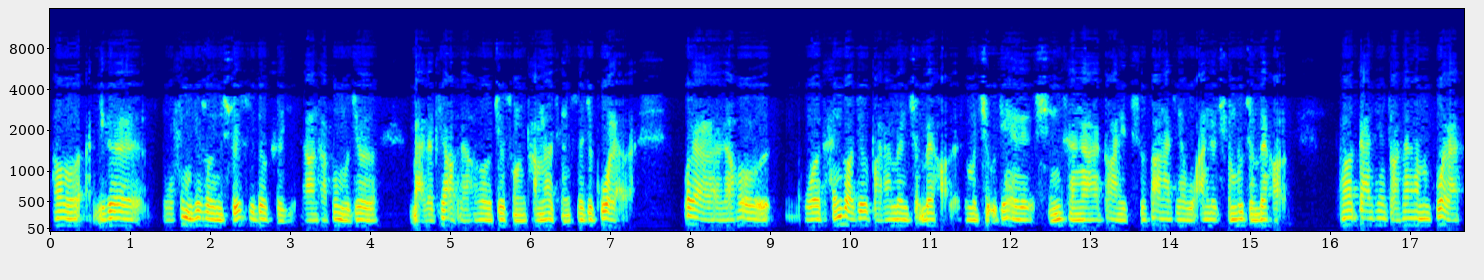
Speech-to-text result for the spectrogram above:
然后一个我父母就说你随时都可以，然后他父母就买了票，然后就从他们那城市就过来了。过来了，然后我很早就把他们准备好了，什么酒店行程啊，到哪里吃饭那些我按照全部准备好了。然后当天早上他们过来，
